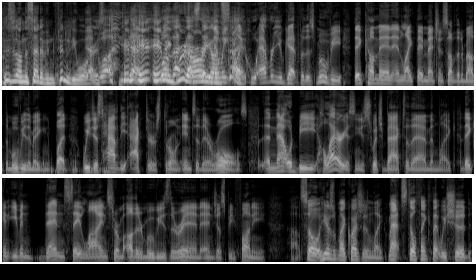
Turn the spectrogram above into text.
this is on the set of Infinity Wars. well, him yeah. him, him Well, and that- Groot are already thing. on Then we, set. Like whoever you get for this movie, they come in and like they mention something about the movie they're making, but we just have the actors thrown into their roles, and that would be hilarious. And you switch back to them, and like they can even then say lines from other movies they're in and just be funny. Uh, so here's my question: Like Matt, still think that we should?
